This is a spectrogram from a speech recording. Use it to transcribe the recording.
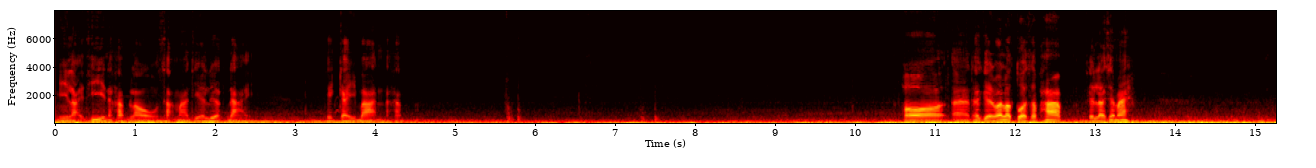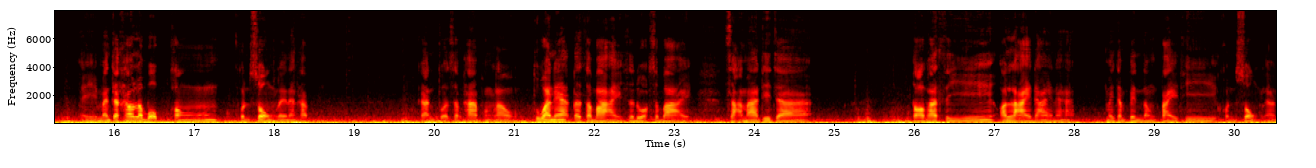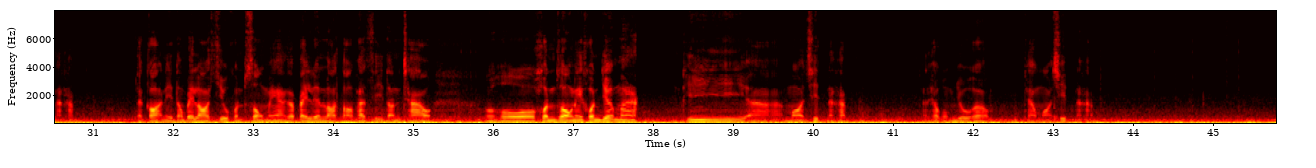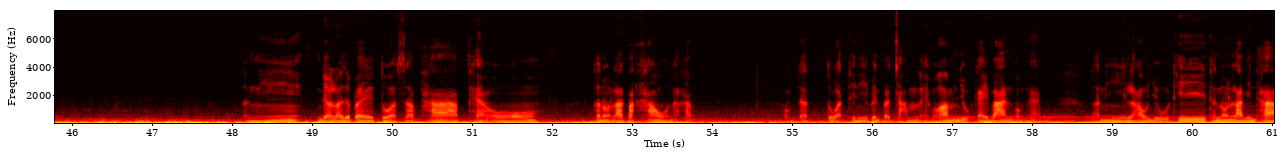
มีหลายที่นะครับ เราสามารถที่จะเลือกได้ใกล้ๆบ้านนะครับ พออถ้าเกิดว่าเราตรวจสภาพเสร็จแล้วใช่ไหมไอ้มันจะเข้าระบบของขนส่งเลยนะครับ การตรวจสภาพของเรา ทุกวันนี้ก็สบายสะดวกสบาย สามารถที่จะ ต่อภาษีออนไลน์ได้นะฮะ ไม่จำเป็นต้องไปที่ขนส่งแล้วนะครับ แต่ก่อนนี้ต้องไปรอคิวขนส่งไม่งั้นก็ไปเลื่อนรอต่อภาษีตอนเช้า โอ้โห ขนส่งนี่คนเยอะมากที่หมอชิดนะครับ แถวผมอยู่ก็แถวหมอชิดนะครับตอนนี้เดี๋ยวเราจะไปตรวจสภาพแถวถนนลาดประเขานะครับ จะตรวจที่นี่เป็นประจำเลย เพราะว่ามันอยู่ใกล้บ้านผมนะ ตอนนี้เราอยู่ที่ถนนรามอินทา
